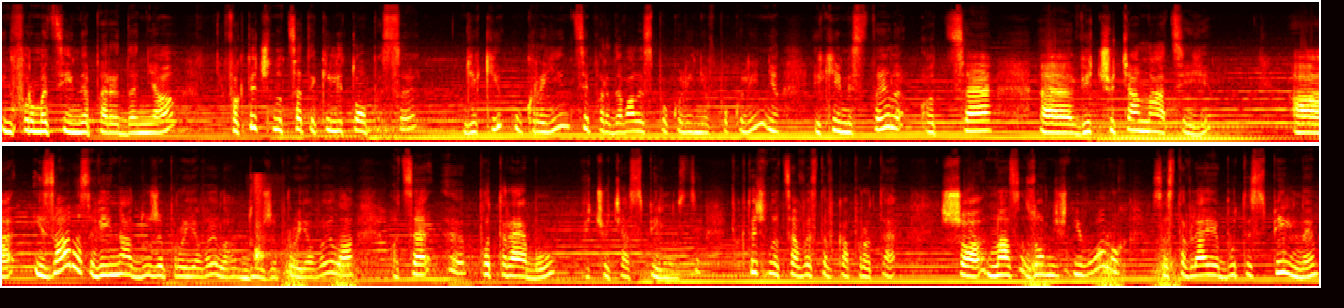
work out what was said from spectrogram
інформаційне передання. Фактично, це такі літописи, які українці передавали з покоління в покоління, які містили оце е, відчуття нації. А, і зараз війна дуже проявила, дуже проявила оце е, потребу відчуття спільності. Фактично, ця виставка про те, що нас зовнішній ворог заставляє бути спільним,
